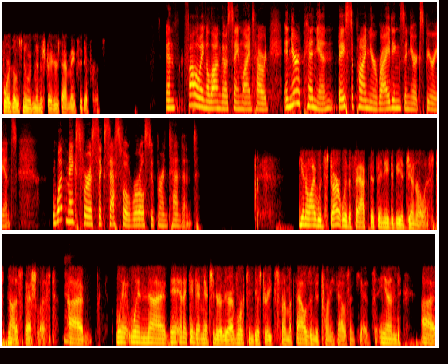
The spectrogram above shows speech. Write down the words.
for those new administrators, that makes a difference. And following along those same lines, Howard, in your opinion, based upon your writings and your experience, what makes for a successful rural superintendent? You know, I would start with the fact that they need to be a generalist, not a specialist. Mm-hmm. Uh, when, when uh, and I think I mentioned earlier, I've worked in districts from a thousand to twenty thousand kids, and uh,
